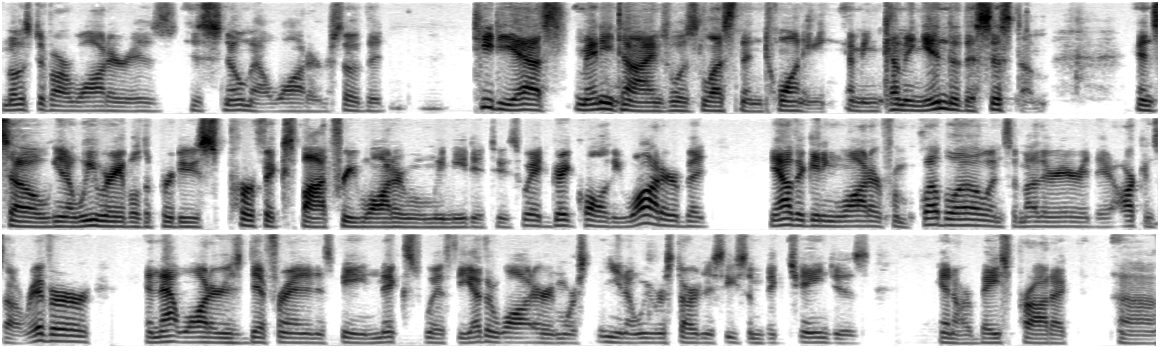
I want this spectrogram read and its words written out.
Most of our water is is snowmelt water, so the TDS many times was less than 20. I mean, coming into the system. And so, you know, we were able to produce perfect spot free water when we needed to. So we had great quality water, but now they're getting water from Pueblo and some other area, the Arkansas River, and that water is different and it's being mixed with the other water and we're you know we were starting to see some big changes in our base product uh,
